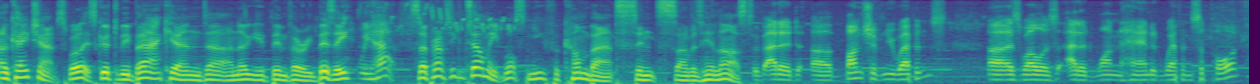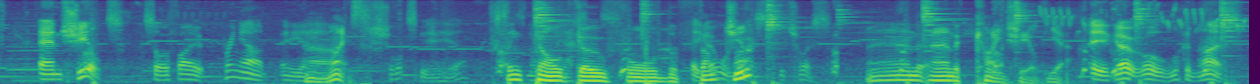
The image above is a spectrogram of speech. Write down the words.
Okay, chaps, well, it's good to be back, and uh, I know you've been very busy. We have. So perhaps you can tell me what's new for combat since I was here last. We've added a bunch of new weapons, uh, as well as added one-handed weapon support and shields. So if I bring out a uh, Nice. short spear here, I think I'll go for the falchion nice. Good choice. and and a kite shield. Yeah. There you go. Oh, looking nice.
